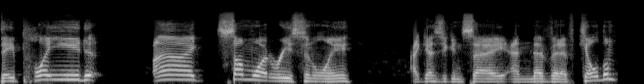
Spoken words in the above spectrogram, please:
They played uh, somewhat recently, I guess you can say, and Medvedev killed them.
